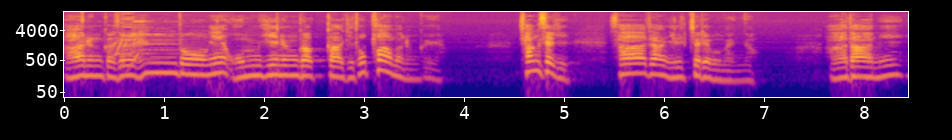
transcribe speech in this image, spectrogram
아는 것을 행동에 옮기는 것까지도 포함하는 거예요. 창세기 4장 1절에 보면요. 아담이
